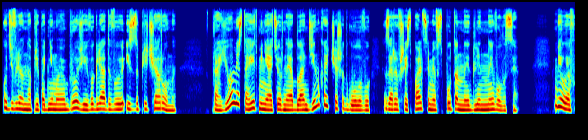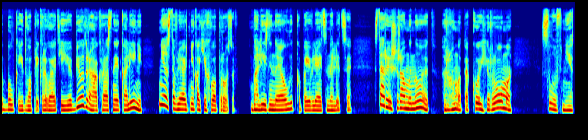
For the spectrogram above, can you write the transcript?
Удивленно приподнимаю брови и выглядываю из-за плеча Ромы. проеме стоит миниатюрная блондинка и чешет голову, зарывшись пальцами в спутанные длинные волосы. Белая футболка едва прикрывает ее бедра, а красные колени не оставляют никаких вопросов. Болезненная улыбка появляется на лице. Старые шрамы ноют. Рома такой, Рома. Слов нет,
